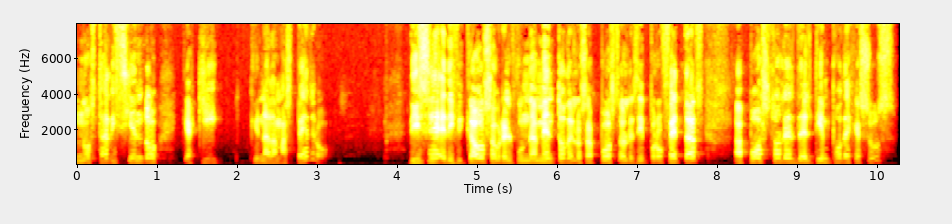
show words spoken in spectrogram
No está diciendo que aquí, que nada más Pedro. Dice, edificados sobre el fundamento de los apóstoles y profetas, apóstoles del tiempo de Jesús,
